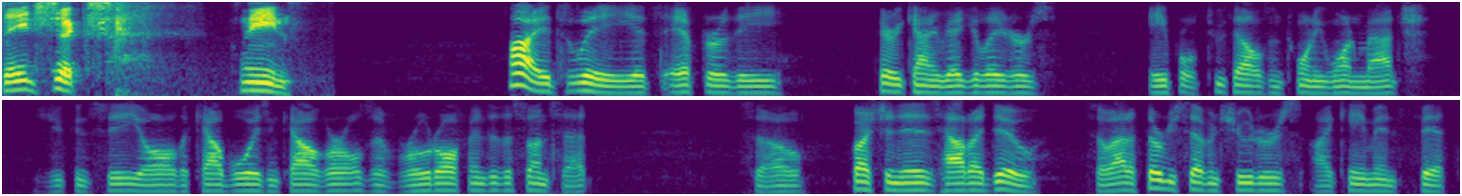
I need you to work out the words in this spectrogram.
Stage six. Clean. Hi, it's Lee. It's after the Perry County Regulators April 2021 match. As you can see, all the cowboys and cowgirls have rode off into the sunset. So, question is, how'd I do? So, out of 37 shooters, I came in fifth,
